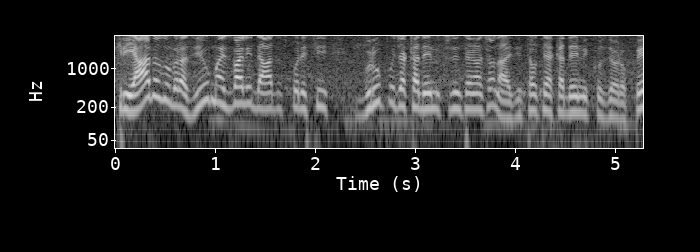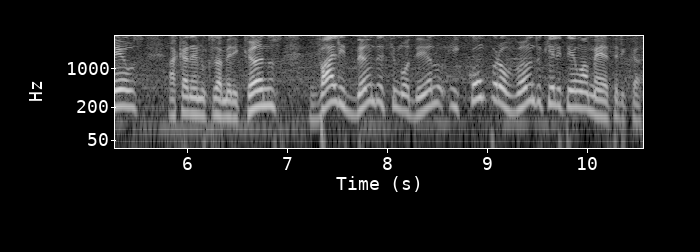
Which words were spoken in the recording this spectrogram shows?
criadas no Brasil, mas validadas por esse grupo de acadêmicos internacionais. Então tem acadêmicos europeus, acadêmicos americanos, validando esse modelo e comprovando que ele tem uma métrica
